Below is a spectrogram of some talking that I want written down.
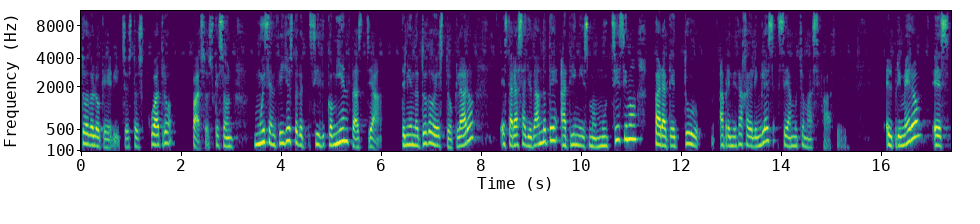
todo lo que he dicho, estos cuatro pasos que son muy sencillos, pero si comienzas ya teniendo todo esto claro, estarás ayudándote a ti mismo muchísimo para que tu aprendizaje del inglés sea mucho más fácil. El primero es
